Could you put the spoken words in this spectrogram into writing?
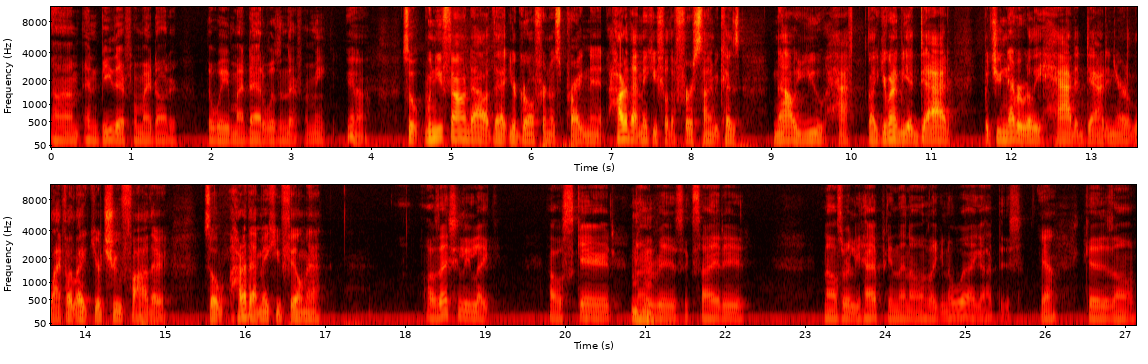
um, and be there for my daughter the way my dad wasn't there for me. Yeah. So when you found out that your girlfriend was pregnant, how did that make you feel the first time? Because now you have like you're gonna be a dad, but you never really had a dad in your life, like your true father. So how did that make you feel, man? I was actually like, I was scared, Mhm. nervous, excited, and I was really happy. And then I was like, you know what, I got this. Yeah. Cause um,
